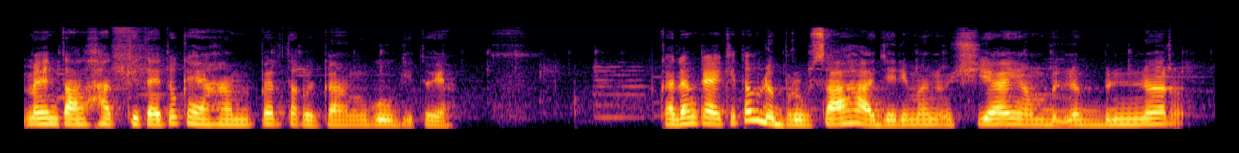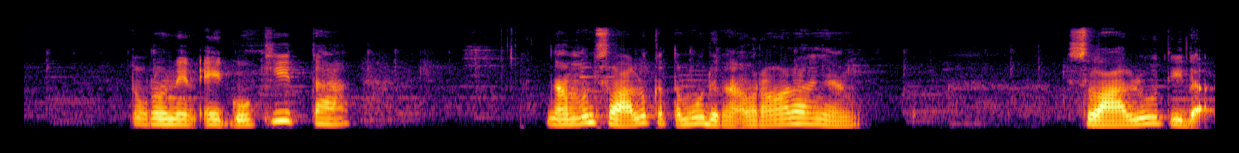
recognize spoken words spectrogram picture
mental health kita itu kayak hampir terganggu gitu ya. Kadang kayak kita udah berusaha jadi manusia yang bener-bener turunin ego kita. Namun selalu ketemu dengan orang-orang yang selalu tidak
